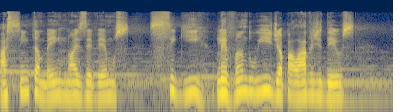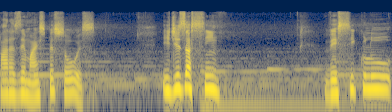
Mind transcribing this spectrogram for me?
Assim também nós devemos seguir levando o ide a palavra de Deus para as demais pessoas. E diz assim, versículo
